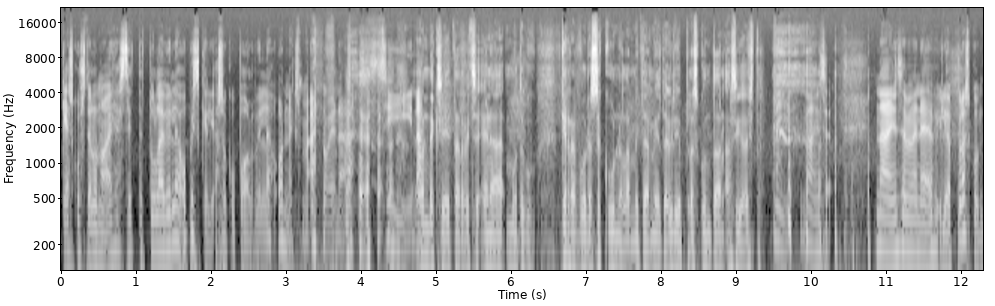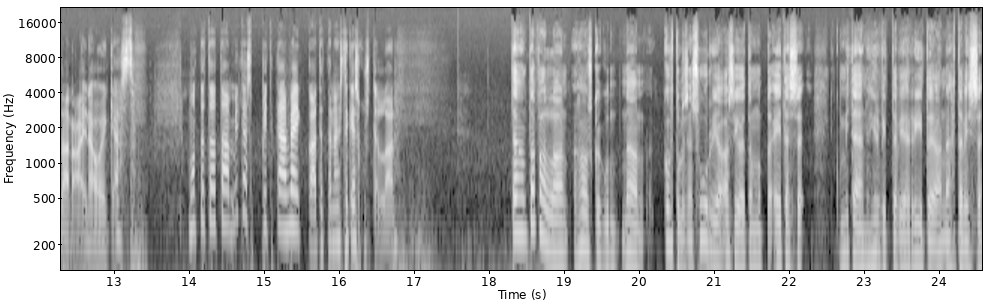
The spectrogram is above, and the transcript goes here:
keskustelun aihe sitten tuleville opiskelijasukupolville. Onneksi mä en ole enää siinä. Onneksi ei tarvitse enää muuta kuin kerran vuodessa kuunnella, mitä mieltä ylioppilaskunta on asioista. Niin, näin se, näin se menee. Ylioppilaskunta on aina oikeassa. Mutta tota, mitäs pitkään veikkaat, että näistä keskustellaan? Tämä on tavallaan hauska, kun nämä on kohtuullisen suuria asioita, mutta ei tässä mitään hirvittäviä riitoja on nähtävissä.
